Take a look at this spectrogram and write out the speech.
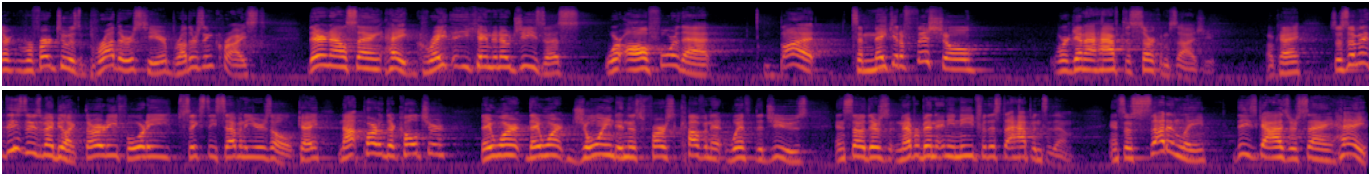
they're referred to as brothers here, brothers in Christ, they're now saying, hey, great that you came to know Jesus. We're all for that. But to make it official, we're going to have to circumcise you, okay? So some of these dudes may be like 30, 40, 60, 70 years old, okay? Not part of their culture. They weren't, they weren't joined in this first covenant with the Jews. And so there's never been any need for this to happen to them. And so suddenly, these guys are saying, hey,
